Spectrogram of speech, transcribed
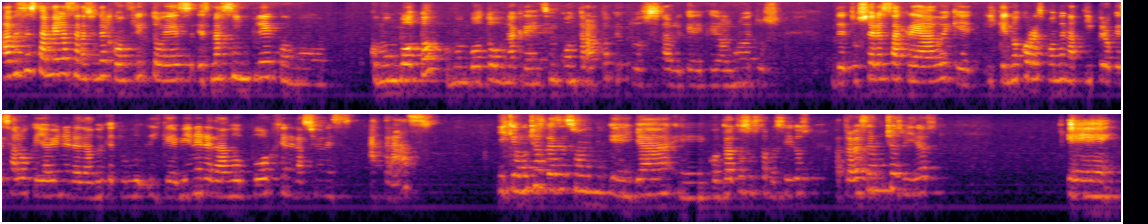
A veces también la sanación del conflicto es, es más simple como, como un voto, como un voto, una creencia, un contrato que, tú, que, que alguno de tus, de tus seres ha creado y que, y que no corresponden a ti, pero que es algo que ya viene heredado y que, tú, y que viene heredado por generaciones atrás. Y que muchas veces son eh, ya eh, contratos establecidos a través de muchas vidas, eh,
